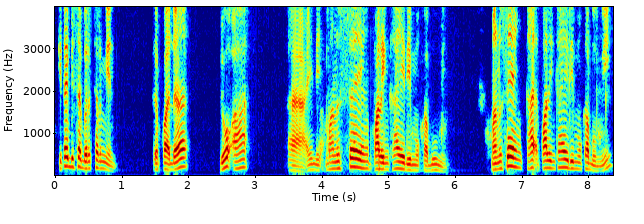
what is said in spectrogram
kita bisa bercermin kepada doa nah ini manusia yang paling kaya di muka bumi manusia yang paling kaya di muka bumi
